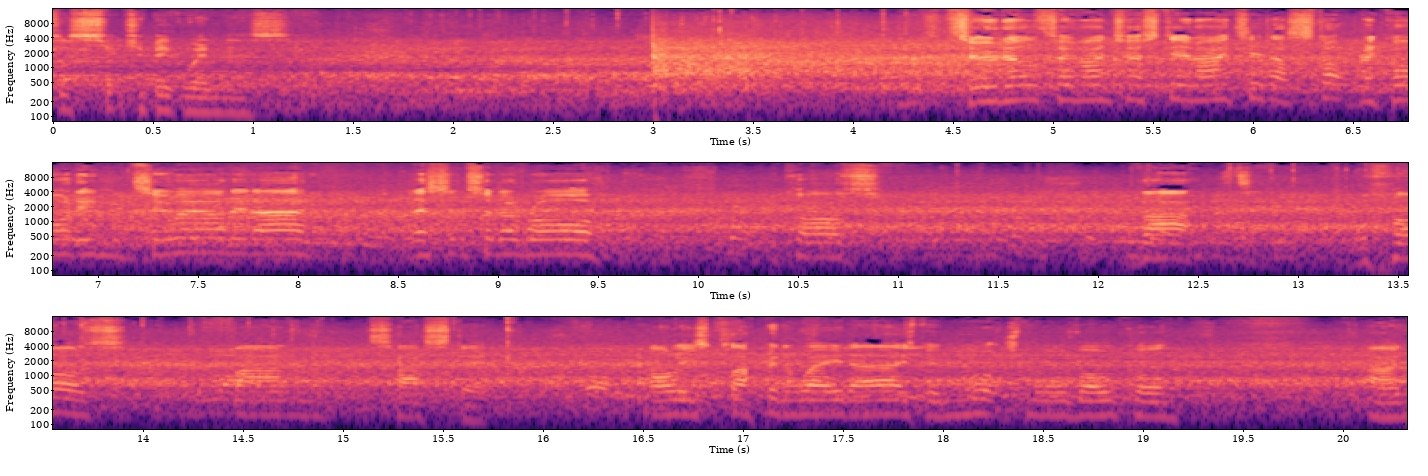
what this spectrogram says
just such a big win this. 2 0 to Manchester United. I stopped recording too early there. Listen to the roar because that was fantastic. Ollie's clapping away there, he's been much more vocal. And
